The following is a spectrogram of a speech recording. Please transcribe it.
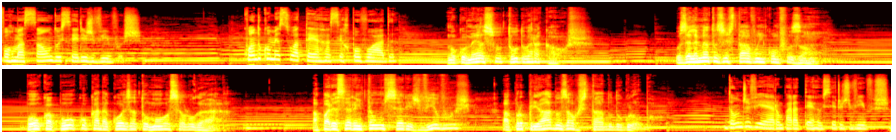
Formação dos seres vivos. Quando começou a Terra a ser povoada? No começo, tudo era caos. Os elementos estavam em confusão. Pouco a pouco, cada coisa tomou o seu lugar. Apareceram então os seres vivos apropriados ao estado do globo. De onde vieram para a Terra os seres vivos?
